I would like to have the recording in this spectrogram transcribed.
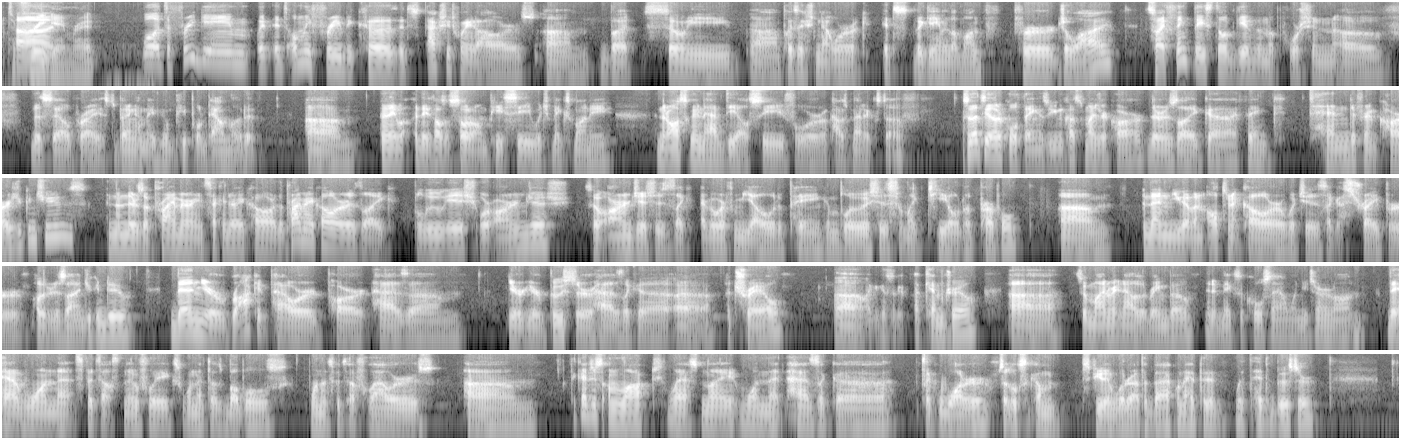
It's a free Uh, game, right? Well, it's a free game. It, it's only free because it's actually twenty dollars. Um, but Sony uh, PlayStation Network, it's the game of the month for July. So I think they still give them a portion of the sale price, depending on how many people download it. Um, and they've, they've also sold it on PC, which makes money. And they're also going to have DLC for cosmetic stuff. So that's the other cool thing is you can customize your car. There's like uh, I think ten different cars you can choose, and then there's a primary and secondary color. The primary color is like bluish or orangish. So orangish is like everywhere from yellow to pink, and bluish is from like teal to purple. Um, and then you have an alternate color, which is like a stripe or other designs you can do. Then your rocket powered part has um, your your booster has like a a, a trail, uh, I guess a chemtrail. Uh, so mine right now is a rainbow, and it makes a cool sound when you turn it on. They have one that spits out snowflakes, one that does bubbles, one that spits out flowers. Um, I think I just unlocked last night one that has like a it's like water, so it looks like I'm spewing water out the back when I hit the with hit the booster.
